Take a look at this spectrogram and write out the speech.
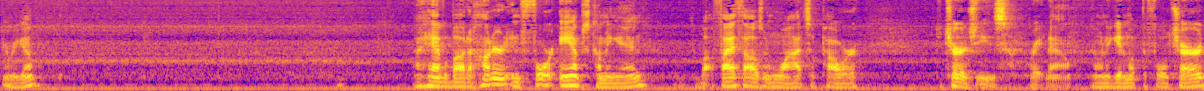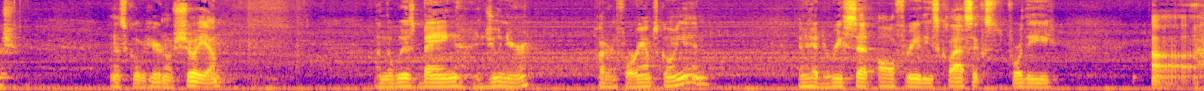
There we go. I have about 104 amps coming in, about 5,000 watts of power to charge these right now. I want to get them up to full charge. Let's go over here and I'll show you on the Whiz Bang Junior, 104 amps going in. And I had to reset all three of these classics for the uh,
